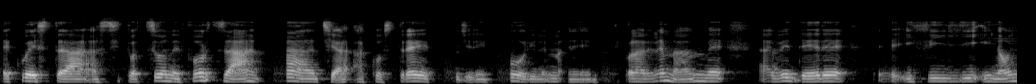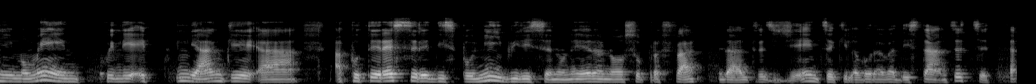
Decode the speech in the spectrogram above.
E questa situazione forzata ci ha, ha costretto i genitori, le, in particolare le mamme, a vedere eh, i figli in ogni momento, quindi è quindi anche a, a, poter essere disponibili se non erano sopraffatte da altre esigenze, chi lavorava a distanza, eccetera,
